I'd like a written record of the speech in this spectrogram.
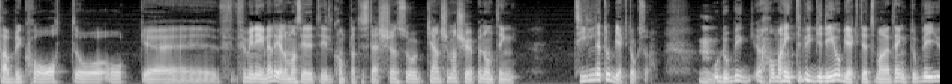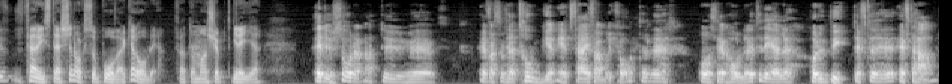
fabrikat och, och eh, för min egna del om man ser det till kopplat till stashen så kanske man köper någonting till ett objekt också. Mm. Och då bygg, om man inte bygger det objektet som man har tänkt då blir ju färgstashen också påverkad av det. För att om man köpt grejer. Är du sådan att du eh, Eh, vad ska man säga, trogen ett färgfabrikat eller, och sen håller dig till det eller har du bytt efter, efterhand?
